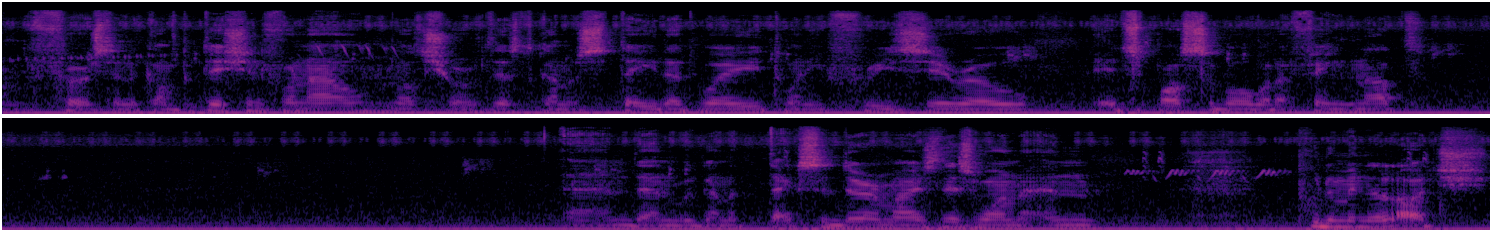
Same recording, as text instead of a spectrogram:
I'm first in the competition for now. Not sure if this is gonna stay that way. 23-0 it's possible but I think not. And then we're gonna taxidermize this one and put him in the lodge.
